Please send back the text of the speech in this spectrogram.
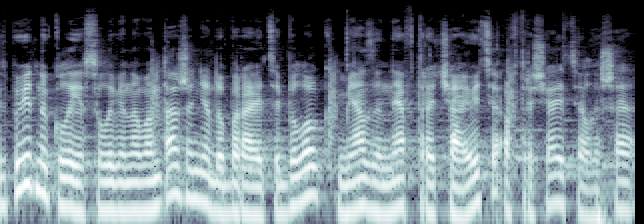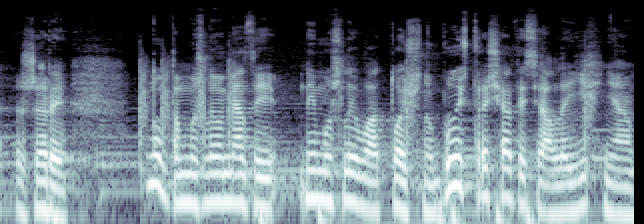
Відповідно, коли є силові навантаження, добирається білок, м'язи не втрачаються, а втрачаються лише жири. Ну, там, можливо, м'язи неможливо, а точно будуть втрачатися, але їхня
